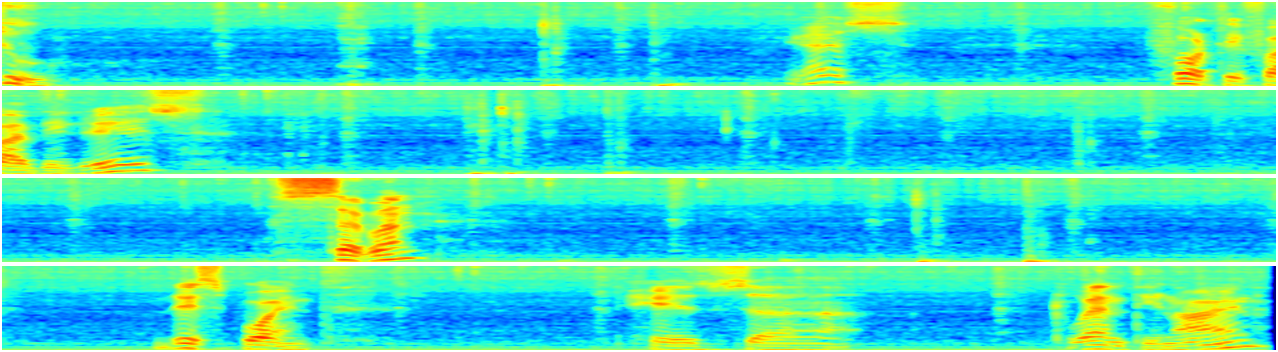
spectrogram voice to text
2 yes. 45 degrees. Seven. This point is uh, 29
